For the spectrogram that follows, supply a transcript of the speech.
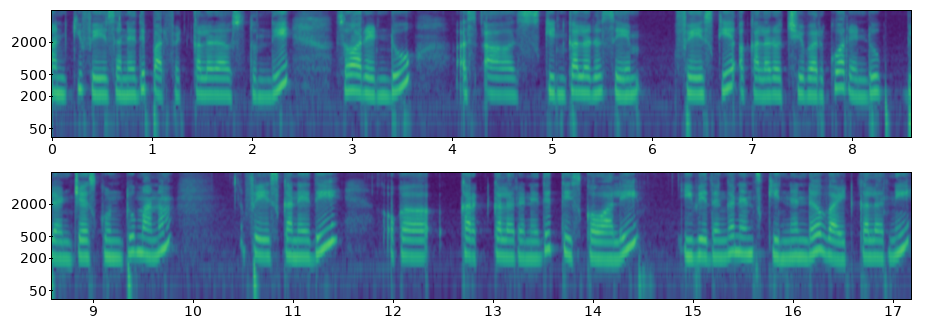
మనకి ఫేస్ అనేది పర్ఫెక్ట్ కలర్ వస్తుంది. సో ఆ రెండు ఆ స్కిన్ కలర్ సేమ్ ఫేస్కి ఆ కలర్ వచ్చే వరకు ఆ రెండు బ్లెండ్ చేసుకుంటూ మనం ఫేస్కి అనేది ఒక కరెక్ట్ కలర్ అనేది తీసుకోవాలి. ఈ విధంగా నేను స్కిన్ అండ్ వైట్ కలర్ని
